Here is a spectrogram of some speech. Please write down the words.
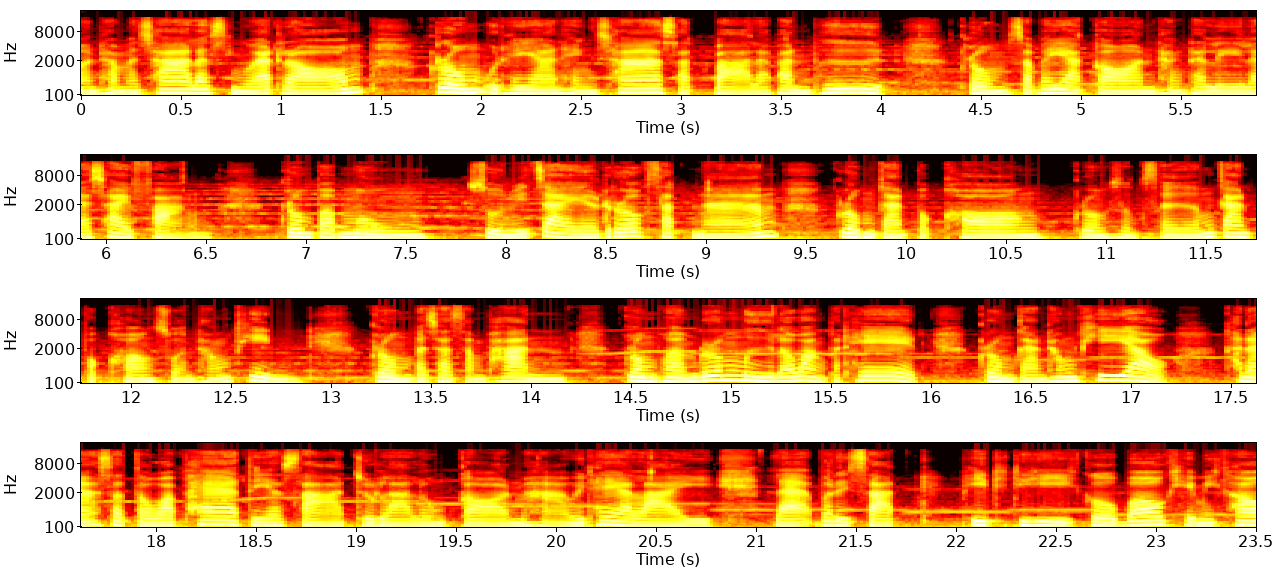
รธรรมชาติและสิ่งแวดล้อม กรมอุทยานแห่งชาติสัตว์ป่าและพันธุ์พืช กรมทรัพยากรทางทะเลและชายฝั่ง รมประมง ศูนย์วิจัยโรคสัตว์น้ำ กรมการปกครอง กรมส่งเสริมการปกครองส่วนท้องถิ่น กรมประชาสัมพันธ์ กรมความร่วมมือระหว่างประเทศ กรมการท่องเที่ยว คณะสัตวแพทยศาสตร์ จุฬาลงกรณ์มหาวิทยาลัย และบริษัท PTT Global Chemical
